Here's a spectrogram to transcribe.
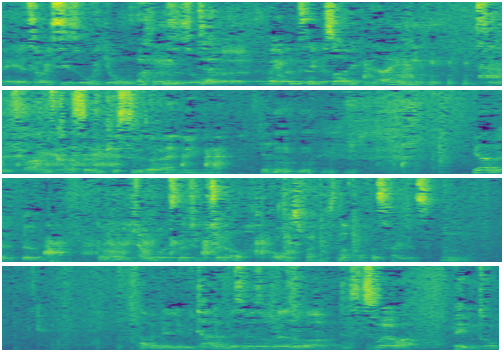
Ey, jetzt habe ich sie so jung. Also so, Tja, äh, weg mit dem Zeug. Nein. Das ist ja jetzt Wahnsinn. Kannst ja die Kiste wieder reinlegen, ne? Ja, ne, äh, Donnerlich Hamburg ist natürlich schon auch, Auch was Feines, ne? auch was Feines. Mhm. Aber eine Limitada müssen wir so oder so haben. Das ist wohl wahr. Eben drum.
